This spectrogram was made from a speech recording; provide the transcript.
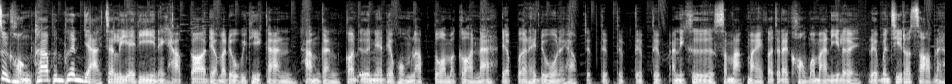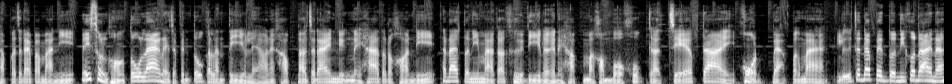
ส่วนของถ้าเพื่อนๆ อยากจะรีไอดีนะครับ ก็เดี๋ยวมาดูวิธีการทำกัน ก่อนอื่นเนี่ยเดี๋ยวผมรับตั๋วมาก่อนนะ เดี๋ยวเปิดให้ดูนะครับตึบตึบตึบตึบตึบอันนี้คือสมัครใหม่ก็จะได้ของประมาณนี้เลย หรือบัญชีทดสอบนะครับก็จะได้ประมาณนี้ ในส่วนของตู้แรกเนี่ยจะเป็นตู้การันตีอยู่แล้วนะครับเราจะได้ 1 ใน 5 ตัวละครนี้ ถ้าได้ตัวนี้มาก็คือดีเลยนะครับมาคอมโบคู่กับเจฟได้โหดแบบมากๆ หรือจะได้เป็นตัวนี้ก็ได้นะ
